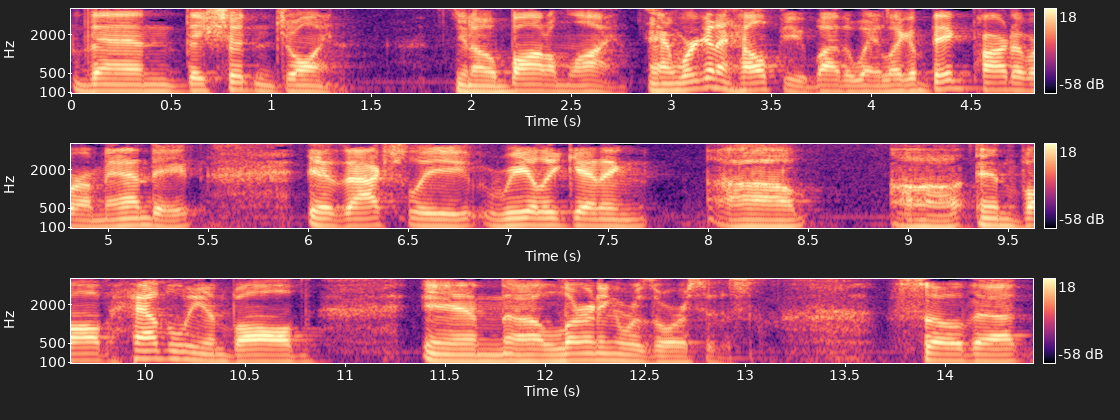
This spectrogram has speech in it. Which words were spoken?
then they shouldn't join. You know, bottom line. And we're going to help you, by the way. Like a big part of our mandate is actually really getting uh, uh, involved, heavily involved in uh, learning resources so that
